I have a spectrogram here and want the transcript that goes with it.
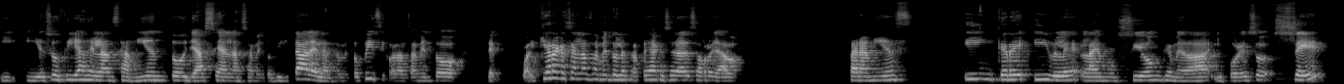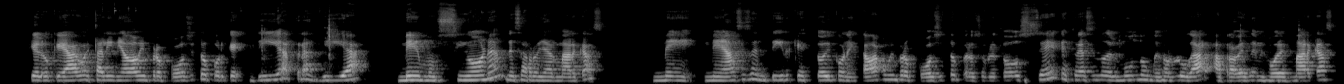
Y, y esos días de lanzamiento, ya sean lanzamientos digitales, lanzamiento físico, lanzamiento de cualquiera que sea el lanzamiento, la estrategia que se haya desarrollado, para mí es increíble la emoción que me da y por eso sé que lo que hago está alineado a mi propósito porque día tras día me emociona desarrollar marcas, me, me hace sentir que estoy conectada con mi propósito, pero sobre todo sé que estoy haciendo del mundo un mejor lugar a través de mejores marcas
